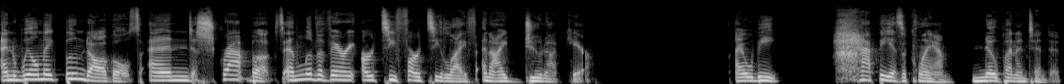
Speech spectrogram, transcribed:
And we'll make boondoggles and scrapbooks and live a very artsy fartsy life. And I do not care. I will be happy as a clam, no pun intended.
